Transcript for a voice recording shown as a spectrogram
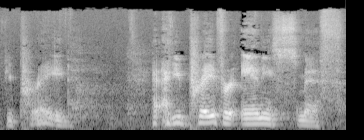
if you prayed, have you prayed for Annie Smith?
